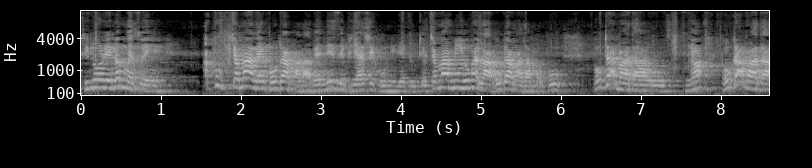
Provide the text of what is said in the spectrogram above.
ဒီလိုတွေလုပ်မယ်ဆိုရင် အခုကျမလည်းဗုဒ္ဓဘာသာပဲနေ့စဉ်ဘုရားရှိခိုးနေတဲ့လူတည်းကျမမိယိုးဖက်လာဗုဒ္ဓဘာသာမဟုတ်ဘူးဗုဒ္ဓဘာသာကိုနော်ဗုဒ္ဓဘာသာ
